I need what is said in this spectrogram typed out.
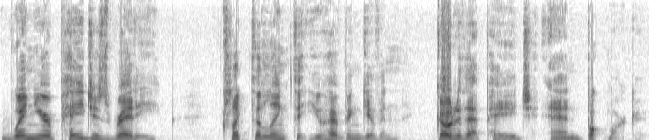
When your page is ready, click the link that you have been given, go to that page, and bookmark it.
